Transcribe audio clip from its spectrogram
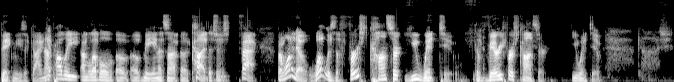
big music guy, not Yep. probably on the level of, of me, and that's not a cut. That's just fact. But I want to know what was the first concert you went to? The very first concert you went to. Gosh.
